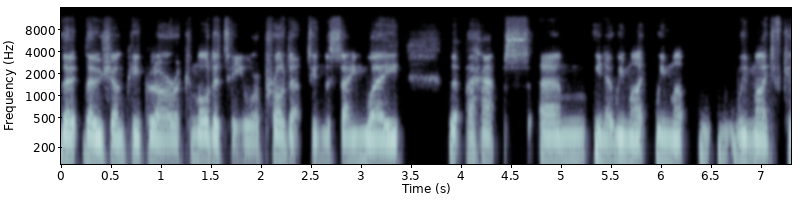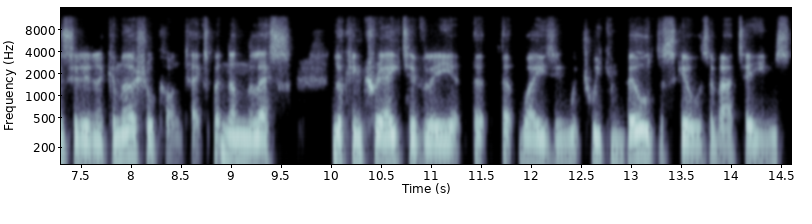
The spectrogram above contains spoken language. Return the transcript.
that those young people are a commodity or a product in the same way that perhaps um, you know we might we might we might have considered in a commercial context, but nonetheless looking creatively at, at, at ways in which we can build the skills of our teams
